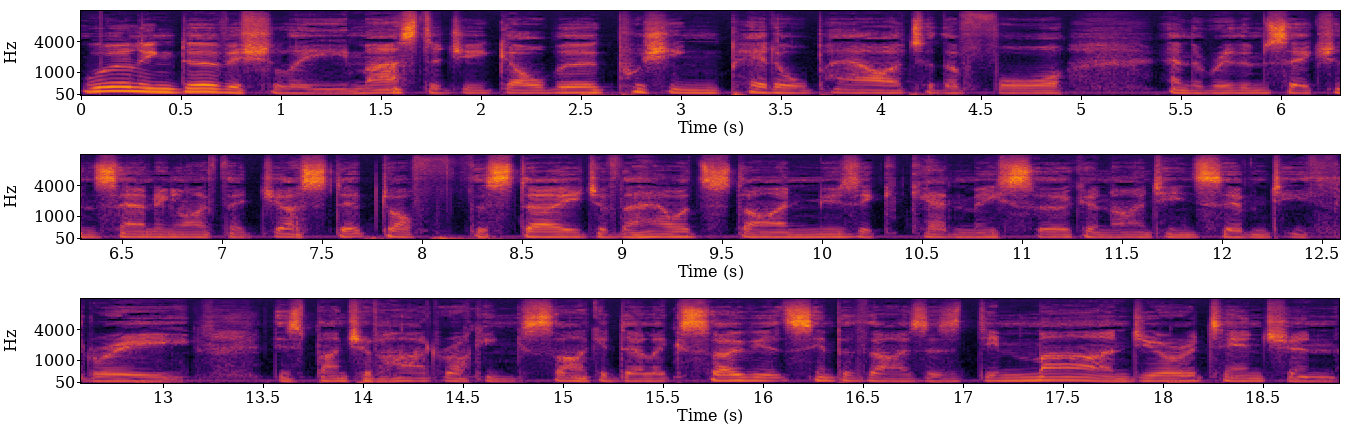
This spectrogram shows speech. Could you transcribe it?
whirling dervishly, Master G Goldberg pushing pedal power to the fore, and the rhythm section sounding like they just stepped off the stage of the Howard Stein Music Academy circa 1973. This bunch of hard rocking psychedelic Soviet sympathizers demand your attention.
